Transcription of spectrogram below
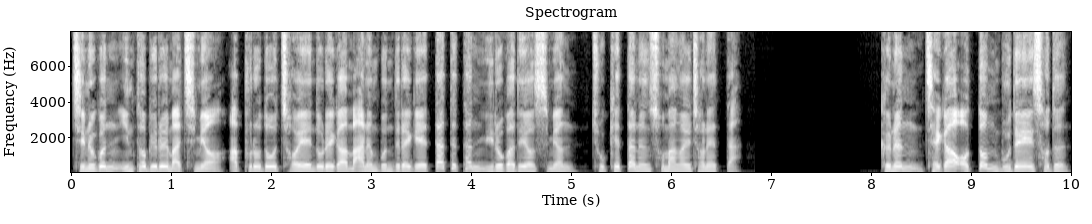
진욱은 인터뷰를 마치며 앞으로도 저의 노래가 많은 분들에게 따뜻한 위로가 되었으면 좋겠다는 소망을 전했다. 그는 제가 어떤 무대에 서든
